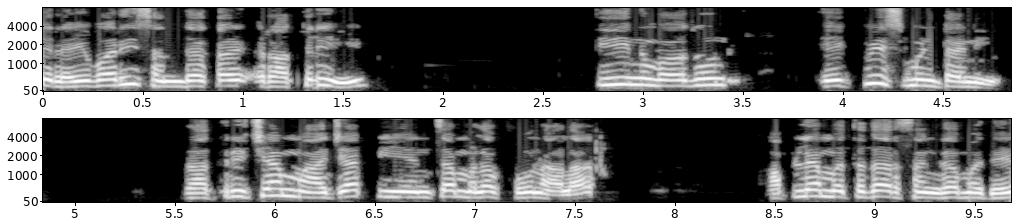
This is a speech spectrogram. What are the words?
की रविवारी संध्याकाळी रात्री तीन वाजून एकवीस मिनिटांनी रात्रीच्या माझ्या पी एनचा मला फोन आला. आपल्या मतदारसंघामध्ये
